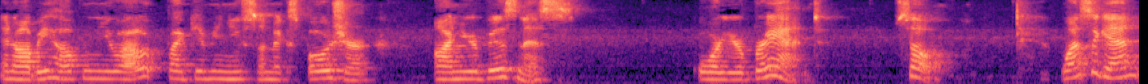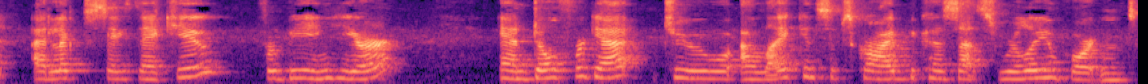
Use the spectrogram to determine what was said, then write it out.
and I'll be helping you out by giving you some exposure on your business or your brand. So once again, I'd like to say thank you for being here. And don't forget to uh, like and subscribe because that's really important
